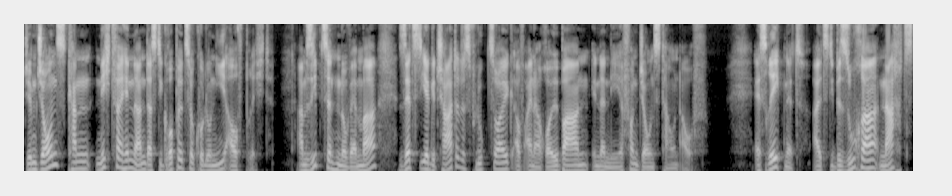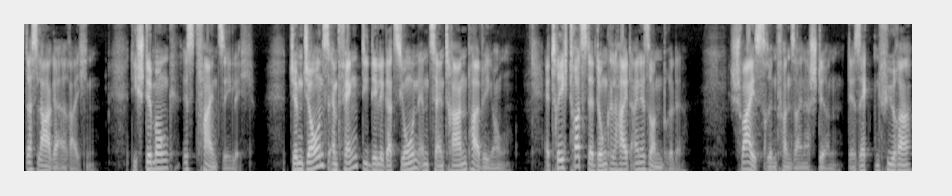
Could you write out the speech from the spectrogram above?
Jim Jones kann nicht verhindern, dass die Gruppe zur Kolonie aufbricht. Am 17. November setzt ihr gechartertes Flugzeug auf einer Rollbahn in der Nähe von Jonestown auf. Es regnet, als die Besucher nachts das Lager erreichen. Die Stimmung ist feindselig. Jim Jones empfängt die Delegation im zentralen Pavillon. Er trägt trotz der Dunkelheit eine Sonnenbrille. Schweiß rinnt von seiner Stirn. Der Sektenführer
